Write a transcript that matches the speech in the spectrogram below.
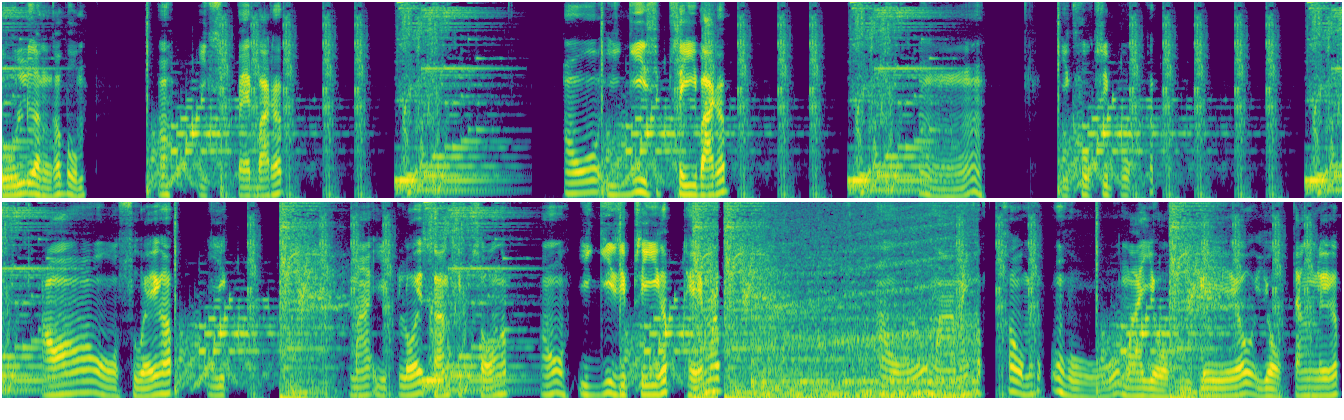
รู้เรื่องครับผมอาอีกสิบแปดบาทครับ เอาอีกยี่สิบสี่บาทครับอืมอีกหกสิบหกครับเอสวยครับ อีกมาอีกร้อยสามสิบสองครับ เอาอีกยี่สิบสี่ครับแถมครับ เอามาไหมครับเข้าไหมครับ โอ้โห มาโยกอีกแล้วโยกจังเลยครับ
